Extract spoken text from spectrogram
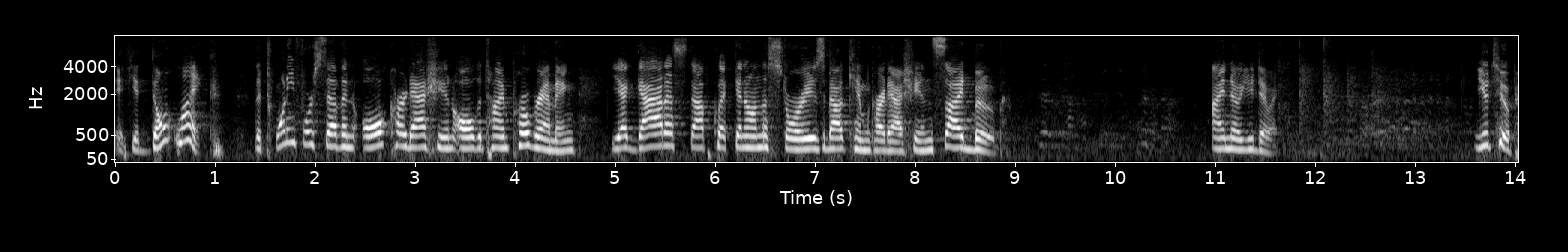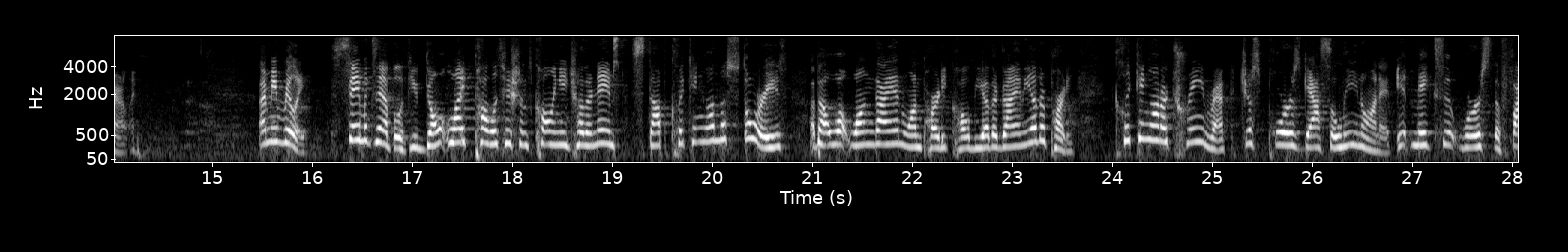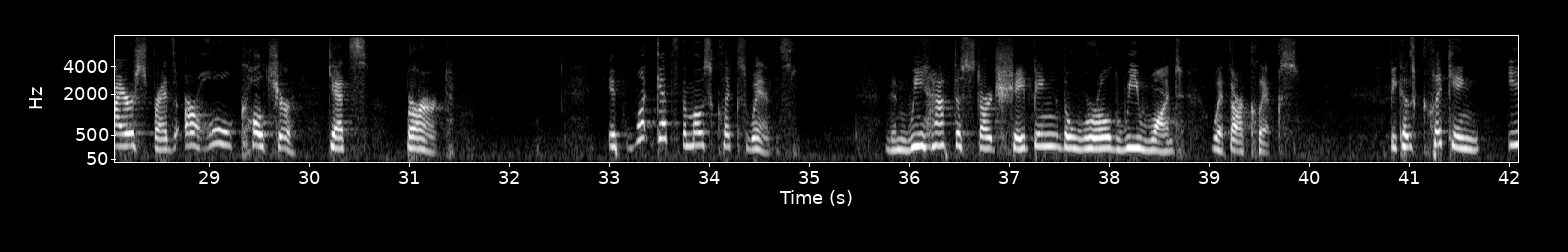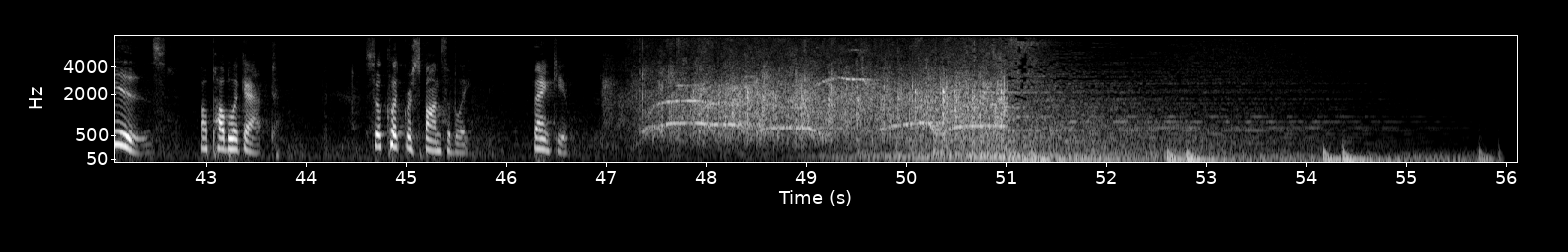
If you don't like the 24 7 all Kardashian all the time programming, you gotta stop clicking on the stories about Kim Kardashian's side boob. I know you do it. You too, apparently. I mean, really, same example. If you don't like politicians calling each other names, stop clicking on the stories about what one guy in one party called the other guy in the other party. Clicking on a train wreck just pours gasoline on it. It makes it worse. The fire spreads. Our whole culture gets burned. If what gets the most clicks wins, then we have to start shaping the world we want with our clicks. Because clicking is a public act. So click responsibly. Thank you.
